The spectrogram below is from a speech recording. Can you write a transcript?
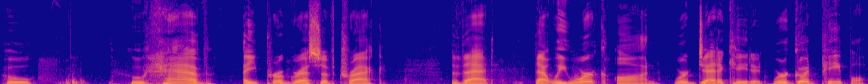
who who have a progressive track that that we work on? We're dedicated. We're good people.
